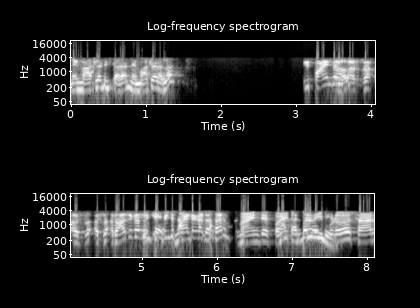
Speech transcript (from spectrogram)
నేను మాట్లాడిస్తారా? నేను మాట్లాడాలా? ఇది పాయింట్ రాజుగారు నుంచి చెప్పింది పాయింటే కదా సార్? పాయింటే సార్. ఇప్పుడు సార్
